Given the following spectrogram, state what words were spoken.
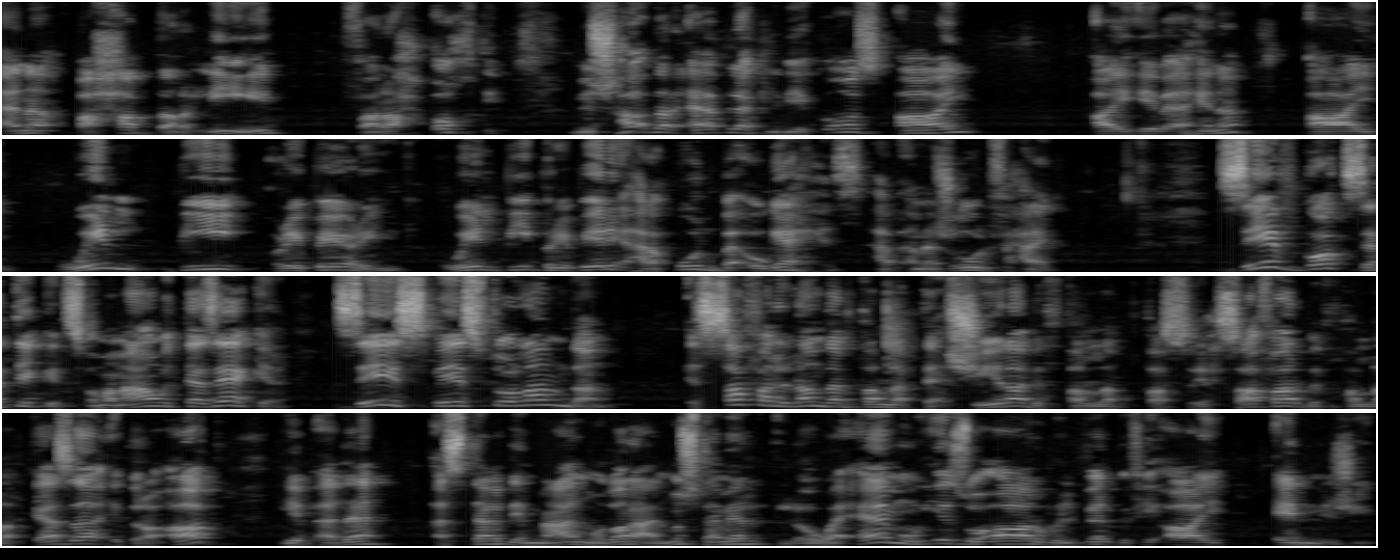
أنا بحضر لي فرح أختي. مش هقدر أقابلك because I I إيه بقى هنا؟ I will be preparing will be preparing. هكون بأجهز هبقى مشغول في حاجة. They've got the tickets. هم معاهم التذاكر. They space to London. السفر للندن بيتطلب تأشيرة بيتطلب تصريح سفر بيتطلب كذا إجراءات. يبقى ده أستخدم معاه المضارع المستمر اللي هو am و is و are وال verb فيه ing.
